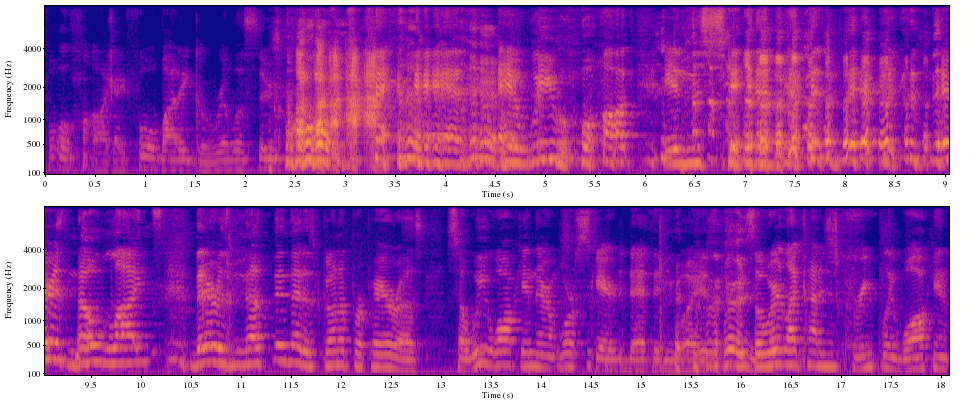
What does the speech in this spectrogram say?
full, like a full body gorilla suit? and, and we walk in the shed. there, there is no lights. There is nothing that is gonna prepare us. So we walk in there and we're scared to death anyways. So we're like kind of just creepily walking.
